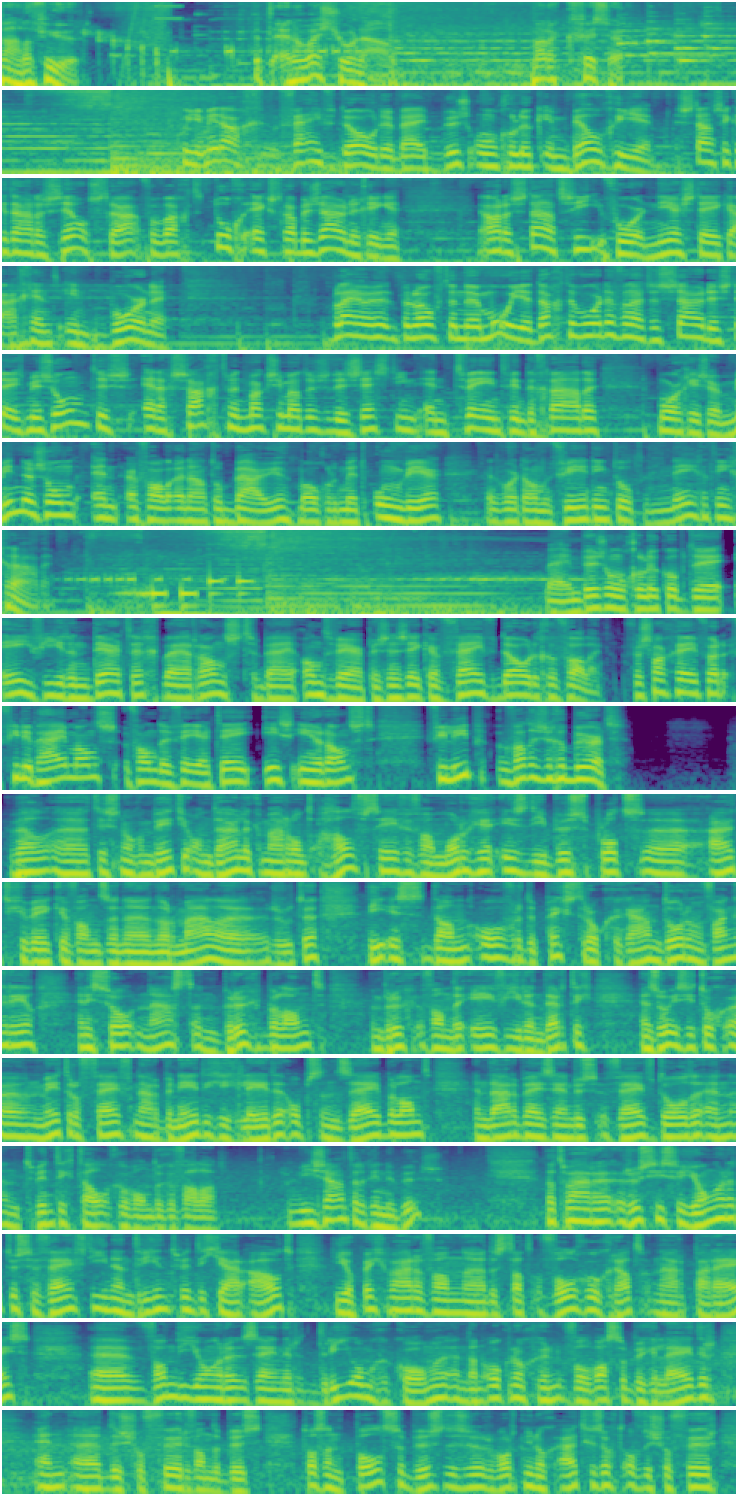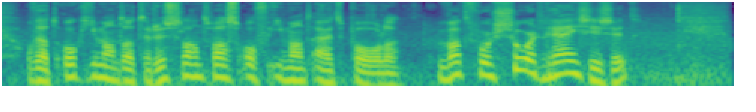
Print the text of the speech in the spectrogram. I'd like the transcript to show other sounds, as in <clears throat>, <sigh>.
12 uur. Het NOS-journaal. Mark Visser. Goedemiddag. Vijf doden bij busongeluk in België. Staatssecretaris Zelstra verwacht toch extra bezuinigingen. Arrestatie voor neersteken agent in Borne. Het belooft een eh, mooie dag te worden. Vanuit het zuiden steeds meer zon. Het is erg zacht met maxima tussen de 16 en 22 graden. Morgen is er minder zon en er vallen een aantal buien. Mogelijk met onweer. Het wordt dan 14 tot 19 graden. Bij een busongeluk op de E34 bij Ranst bij Antwerpen zijn zeker vijf doden gevallen. Verslaggever Filip Heijmans van de VRT is in Ranst. Filip, wat is er gebeurd? Wel, uh, het is nog een beetje onduidelijk, maar rond half zeven vanmorgen is die bus plots uh, uitgeweken van zijn uh, normale route. Die is dan over de pechstrook gegaan door een vangrail en is zo naast een brug beland, een brug van de E34. En zo is hij toch een meter of vijf naar beneden gegleden, op zijn zij beland. En daarbij zijn dus vijf doden en een twintigtal gewonden gevallen. Wie zaten er in de bus? Dat waren Russische jongeren tussen 15 en 23 jaar oud... die op weg waren van eh, de stad Volgograd naar Parijs. Uh, van die jongeren zijn er drie omgekomen. En dan ook nog hun volwassen begeleider en uh, de chauffeur van de bus. Het was een Poolse bus, dus er wordt nu nog uitgezocht of de chauffeur... of dat ook iemand uit Rusland was of iemand uit Polen. Wat voor soort reis is het?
